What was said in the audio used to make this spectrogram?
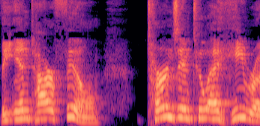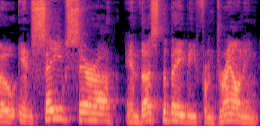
the entire film turns into a hero and saves Sarah and thus the baby from drowning,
